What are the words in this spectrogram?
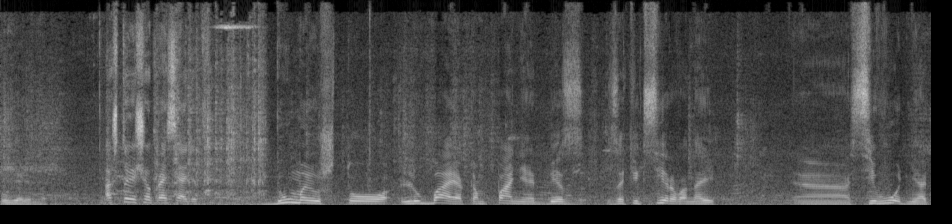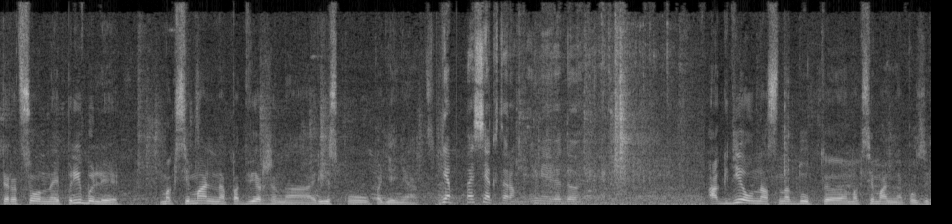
Уверен в этом. А что еще просядет? Думаю, что любая компания без зафиксированной сегодня операционной прибыли максимально подвержена риску падения акций. Я по секторам имею в виду. А где у нас надут э, максимально пузырь?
